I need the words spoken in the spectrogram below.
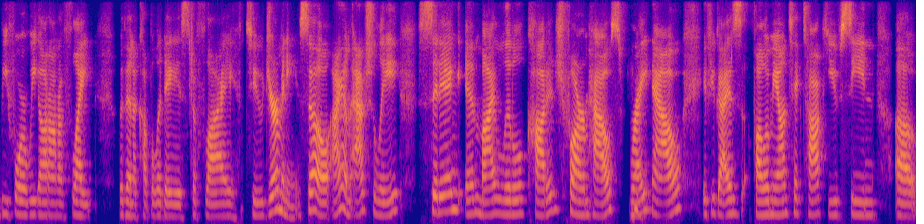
before we got on a flight within a couple of days to fly to Germany. So I am actually sitting in my little cottage farmhouse hmm. right now. If you guys follow me on TikTok, you've seen uh,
